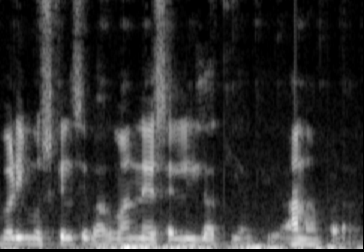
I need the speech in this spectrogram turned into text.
बड़ी मुश्किल से भगवान ने ऐसा लीला किया कि आना पड़ा।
